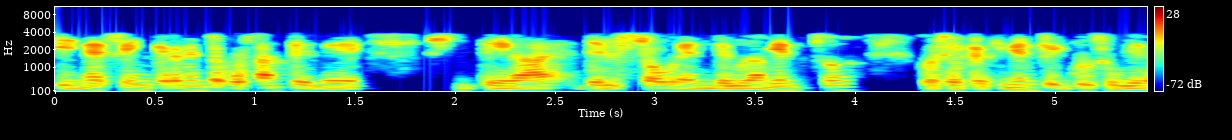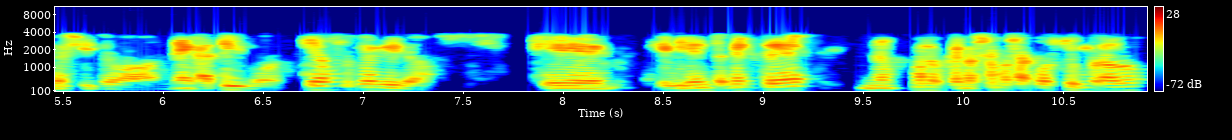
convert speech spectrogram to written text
sin ese incremento constante de, del sobreendeudamiento, pues el crecimiento incluso hubiera sido negativo. ¿Qué ha sucedido? Que evidentemente bueno, que nos hemos acostumbrado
